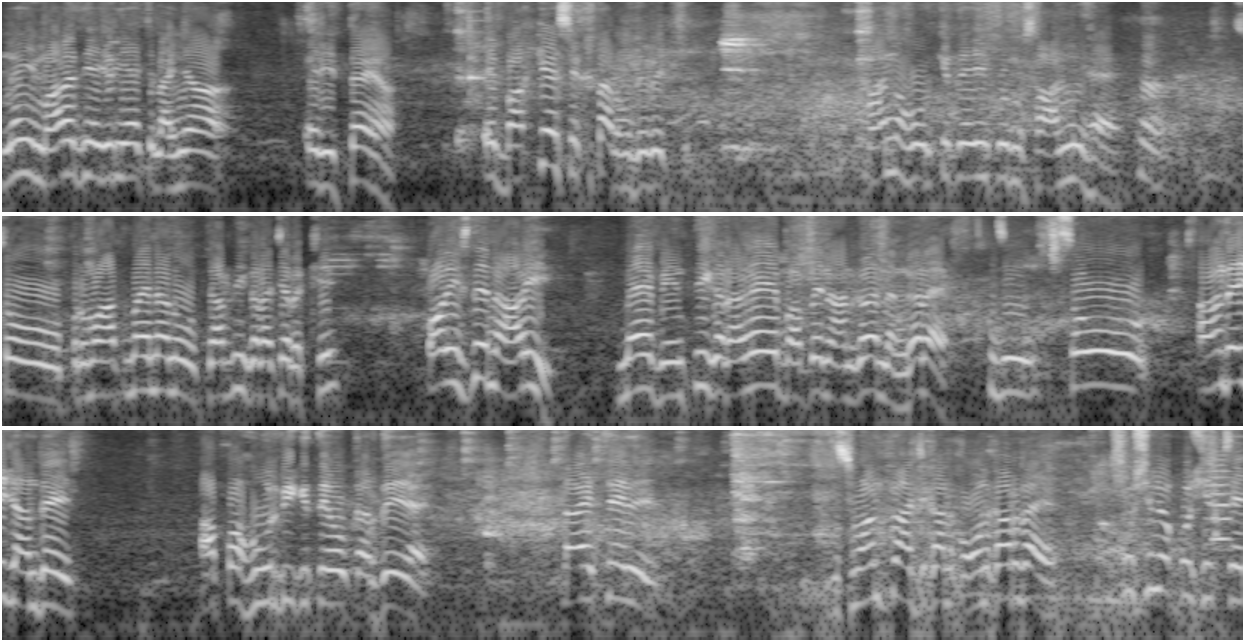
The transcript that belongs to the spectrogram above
ਨਹੀਂ ਮਹਾਰਾਜ ਦੀਆਂ ਜਿਹੜੀਆਂ ਚਲਾਈਆਂ ਰੀਤਾਂ ਆ ਇਹ ਵਾਕਿਆ ਸਿੱਖ ਧਰਮ ਦੇ ਵਿੱਚ ਹਨ ਹੋਰ ਕਿਤੇ ਕੋਈ ਮਿਸਾਲ ਨਹੀਂ ਹੈ। ਸੋ ਪ੍ਰਮਾਤਮਾ ਇਹਨਾਂ ਨੂੰ ਚੜ੍ਹਦੀ ਕਲਾ 'ਚ ਰੱਖੇ ਔਰ ਇਸ ਦੇ ਨਾਲ ਹੀ ਮੈਂ ਬੇਨਤੀ ਕਰਾਂਗਾ ਇਹ ਬਾਬੇ ਨਾਨਕ ਦਾ ਲੰਗਰ ਹੈ। ਜੀ। ਸੋ ਆਂਦੇ ਜਾਂਦੇ ਆਪਾਂ ਹੋਰ ਵੀ ਕਿਤੇ ਉਹ ਕਰਦੇ ਆ। ਤਾਂ ਇੱਥੇ ਦਸਵੰਤ ਅੱਜ ਕੱਲ ਕੌਣ ਕਰਦਾ ਹੈ? ਕੁਛ ਨਾ ਕੁਛ ਇੱਥੇ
